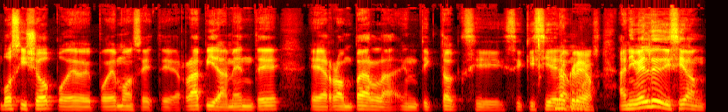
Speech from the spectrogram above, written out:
vos y yo pode- podemos este, rápidamente eh, romperla en TikTok si, si quisiéramos. No creo. A nivel de edición.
